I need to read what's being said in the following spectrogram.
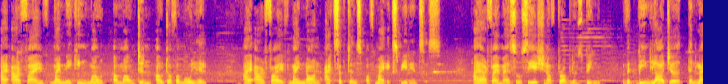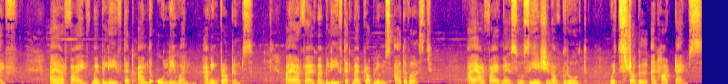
IR5 my making mount, a mountain out of a molehill. IR5 my non acceptance of my experiences. IR5 my association of problems being with being larger than life. IR5 my belief that I'm the only one having problems. IR5 my belief that my problems are the worst. IR5 my association of growth with struggle and hard times.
